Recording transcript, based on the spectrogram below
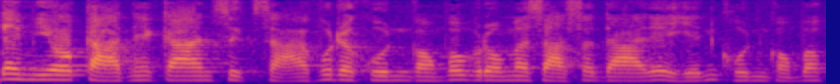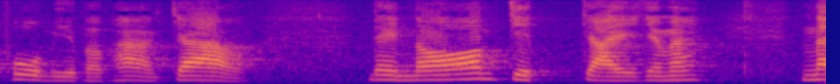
ได้มีโอกาสในการศึกษาพุทธคุณของพระบรมศาสดาได้เห็นคุณของพระผู้มีพระภาคเจ้า ได้น้อมจิตใจใช่ไหมใน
